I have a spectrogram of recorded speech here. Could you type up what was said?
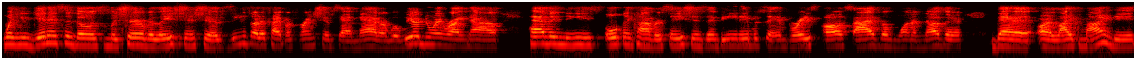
when you get into those mature relationships, these are the type of friendships that matter. What we're doing right now having these open conversations and being able to embrace all sides of one another that are like-minded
